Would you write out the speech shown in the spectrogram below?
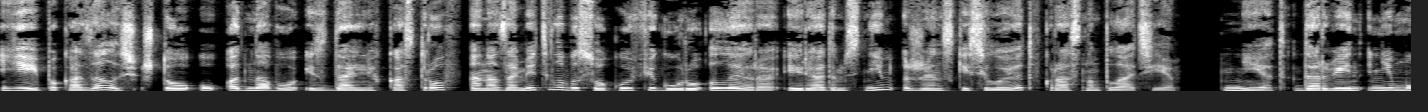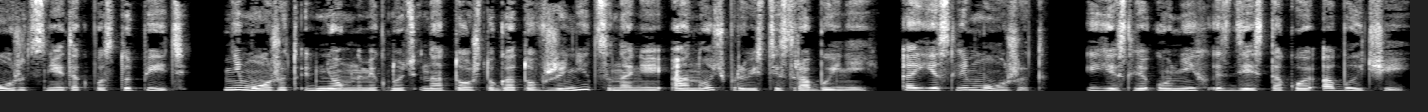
Ей показалось, что у одного из дальних костров она заметила высокую фигуру Лера и рядом с ним женский силуэт в красном платье. Нет, Дарвин не может с ней так поступить. Не может днем намекнуть на то, что готов жениться на ней, а ночь провести с рабыней. А если может? Если у них здесь такой обычай?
